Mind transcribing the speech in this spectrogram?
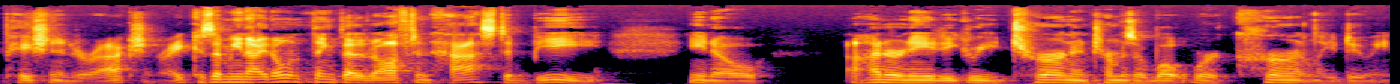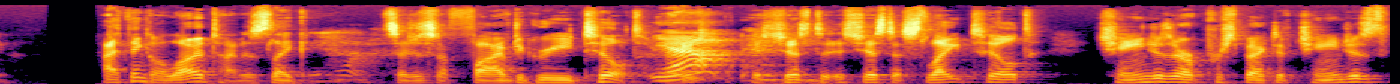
patient interaction, right? Because I mean, I don't think that it often has to be, you know, a 180 degree turn in terms of what we're currently doing. I think a lot of times it's like yeah. it's just a five degree tilt. Right? Yeah, it's just it's just a slight tilt, changes our perspective, changes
